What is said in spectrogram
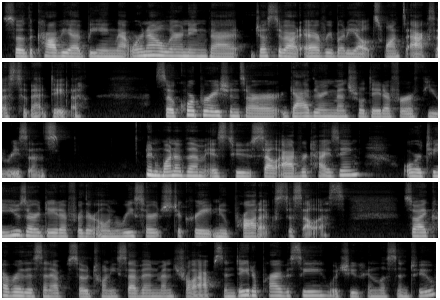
So, the caveat being that we're now learning that just about everybody else wants access to that data. So, corporations are gathering menstrual data for a few reasons. And one of them is to sell advertising or to use our data for their own research to create new products to sell us. So I cover this in episode 27 Menstrual Apps and Data Privacy, which you can listen to.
